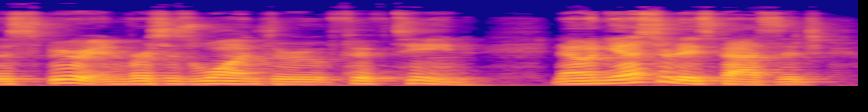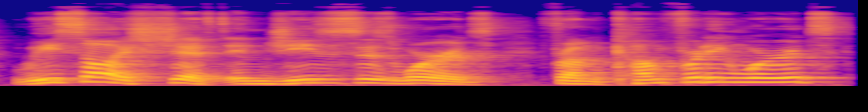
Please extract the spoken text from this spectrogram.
The Spirit in verses 1 through 15. Now, in yesterday's passage, we saw a shift in Jesus' words from comforting words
